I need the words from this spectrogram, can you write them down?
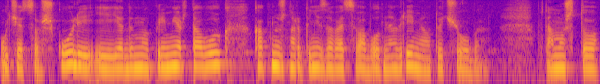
учатся в школе, и я думаю, пример того, как нужно организовать свободное время от учебы потому что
